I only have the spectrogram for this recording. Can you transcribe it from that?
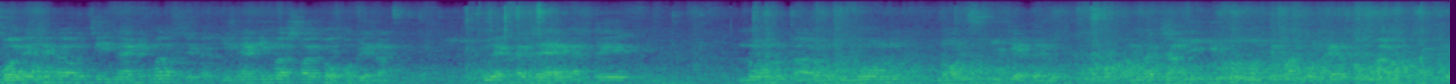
ফলে যেটা হচ্ছে ইনানিমাস যেটা ইনানিমাস হয়তো হবে না। দু একটা জায়গাতে নোন কারণ নোন নন স্পিকেবল আমরা জানি কিন্তু বলতে পারব না এরকম কারণ থাকবে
